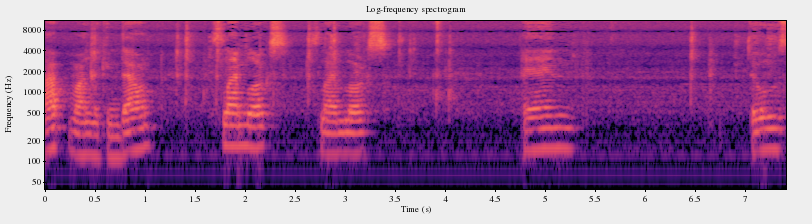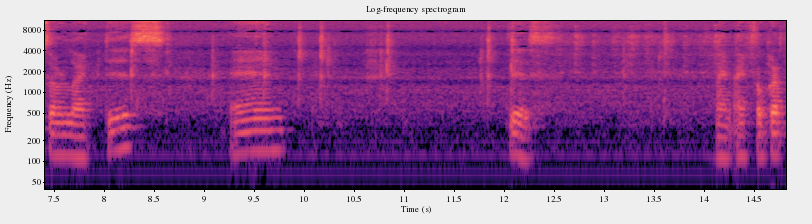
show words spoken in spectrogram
up one looking down. Slime blocks slime blocks. And those are like this and this. And I forgot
